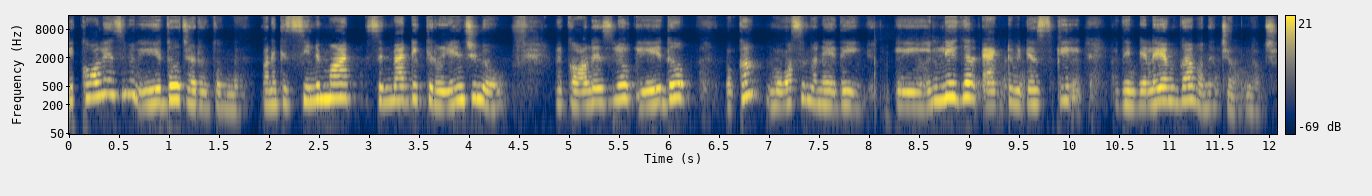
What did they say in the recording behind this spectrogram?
ఈ కాలేజీలో ఏదో జరుగుతుంది. మనకి సినిమా సినిమాటిక్ రేంజ్లో ఈ కాలేజ్లో ఏదో ఒక మోసం అనేది ఈ ఇల్లీగల్ యాక్టివిటీస్కి ఇది నిలయంగా మనం చెప్పవచ్చు.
